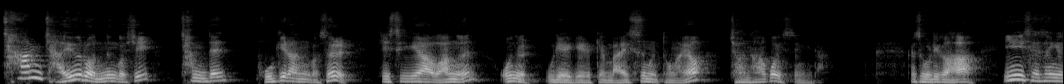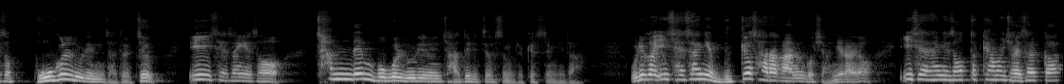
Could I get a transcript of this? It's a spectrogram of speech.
참 자유를 얻는 것이 참된 복이라는 것을 히스기야 왕은 오늘 우리에게 이렇게 말씀을 통하여 전하고 있습니다. 그래서 우리가 이 세상에서 복을 누리는 자들, 즉, 이 세상에서 참된 복을 누리는 자들이 되었으면 좋겠습니다. 우리가 이 세상에 묶여 살아가는 것이 아니라요. 이 세상에서 어떻게 하면 잘 살까?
